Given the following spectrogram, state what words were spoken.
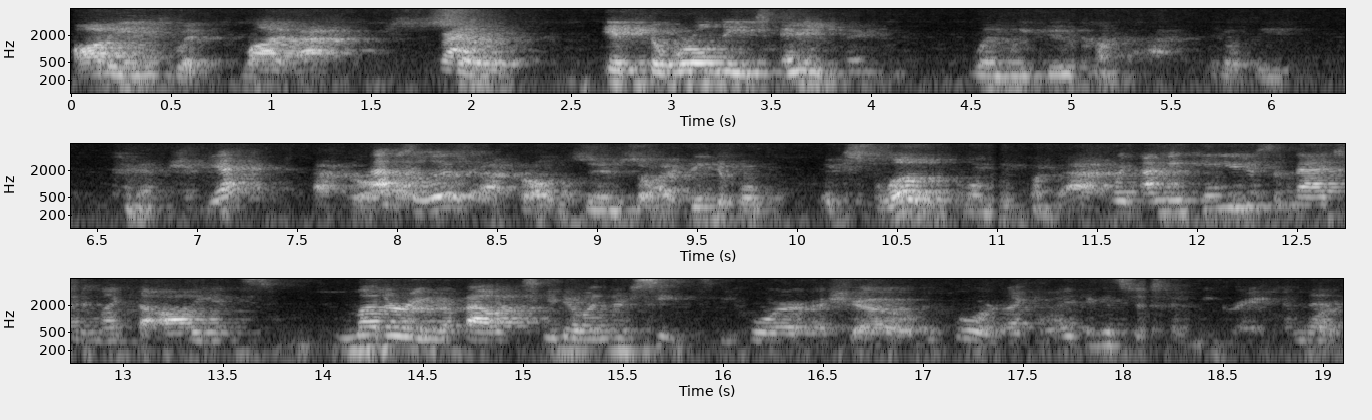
audience with live actors. So if the world needs anything, when we do come back, it'll be connection. Yeah, After all, absolutely. after all the Zoom, so I think it will explode when we come back. Wait, I mean, can you just imagine like the audience muttering about, you know, in their seats before a show, before, like, I think it's just gonna be great. And then,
